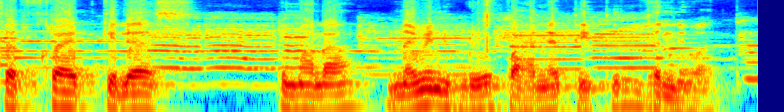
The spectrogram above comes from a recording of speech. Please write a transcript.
सबस्क्राईब केल्यास तुम्हाला नवीन व्हिडिओ पाहण्यात येतील. धन्यवाद.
